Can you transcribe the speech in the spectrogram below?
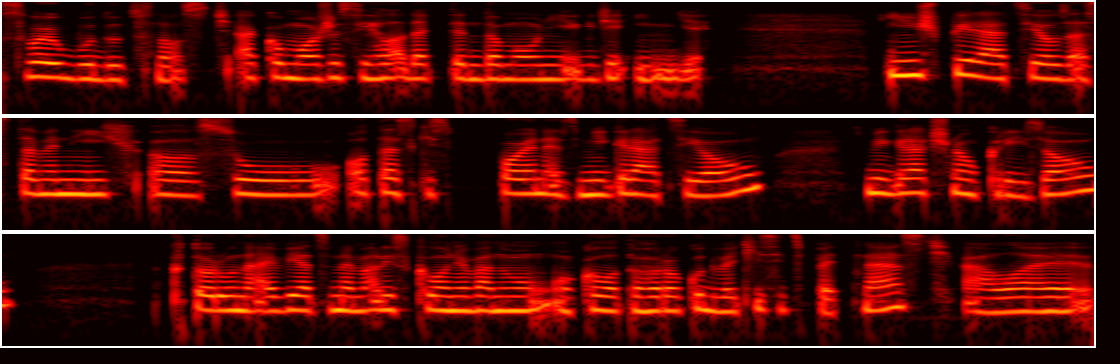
svoju budúcnosť, ako môže si hľadať ten domov niekde inde. Inšpiráciou zastavených sú otázky spojené s migráciou, s migračnou krízou, ktorú najviac sme mali skloňovanú okolo toho roku 2015, ale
